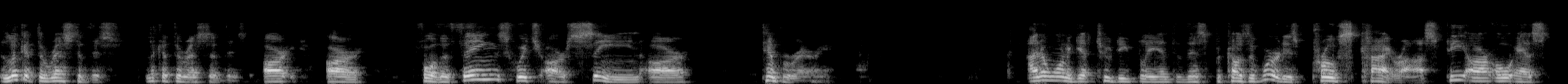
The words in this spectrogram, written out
look at the rest of this. Look at the rest of this. Are, are for the things which are seen are temporary. I don't want to get too deeply into this because the word is proskairos, P R O S,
